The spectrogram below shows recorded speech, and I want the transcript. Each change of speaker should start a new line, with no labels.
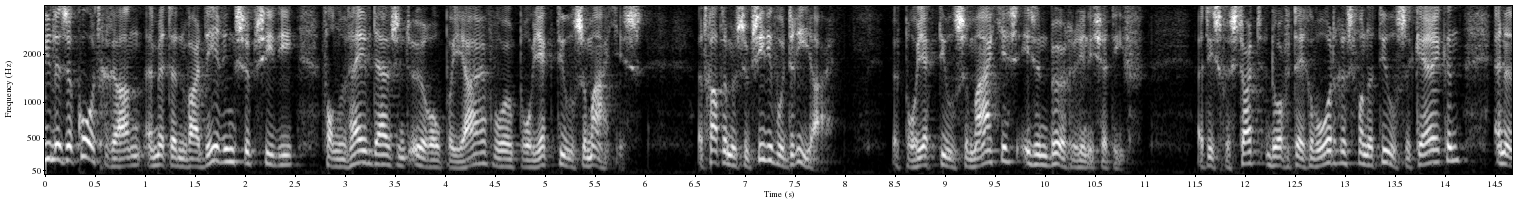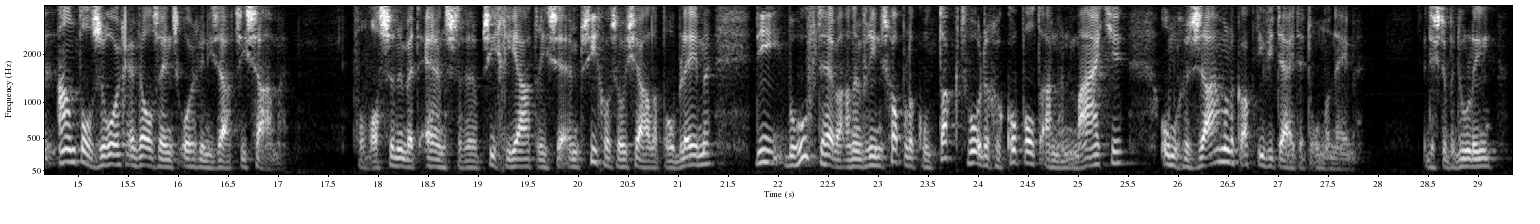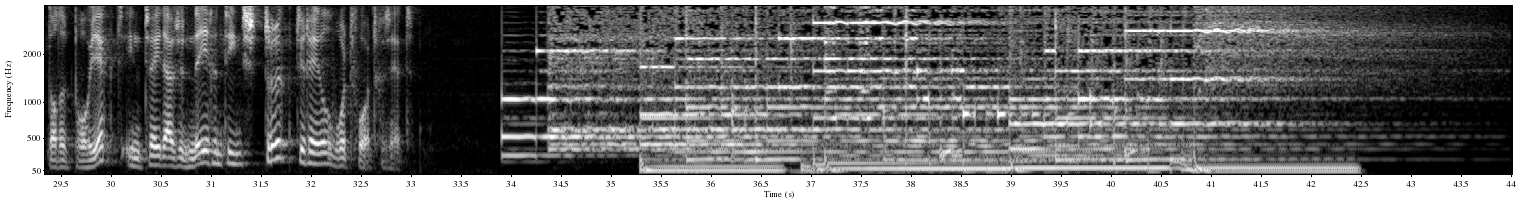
Tiel is akkoord gegaan met een waarderingssubsidie van 5000 euro per jaar voor het project Tielse Maatjes. Het gaat om een subsidie voor drie jaar. Het project Tielse Maatjes is een burgerinitiatief. Het is gestart door vertegenwoordigers van de Tielse kerken en een aantal zorg- en welzijnsorganisaties samen. Volwassenen met ernstige psychiatrische en psychosociale problemen die behoefte hebben aan een vriendschappelijk contact worden gekoppeld aan een maatje om gezamenlijke activiteiten te ondernemen. Het is de bedoeling dat het project in 2019 structureel wordt voortgezet.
